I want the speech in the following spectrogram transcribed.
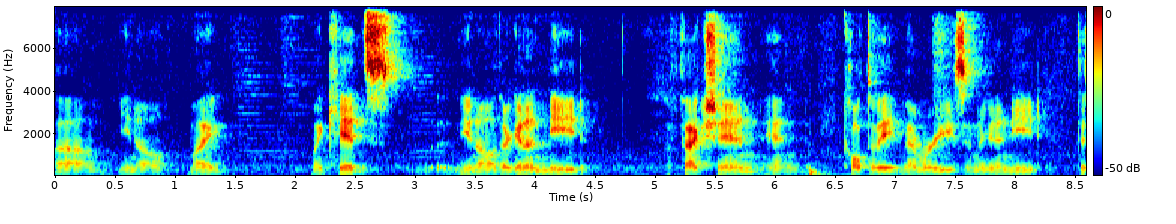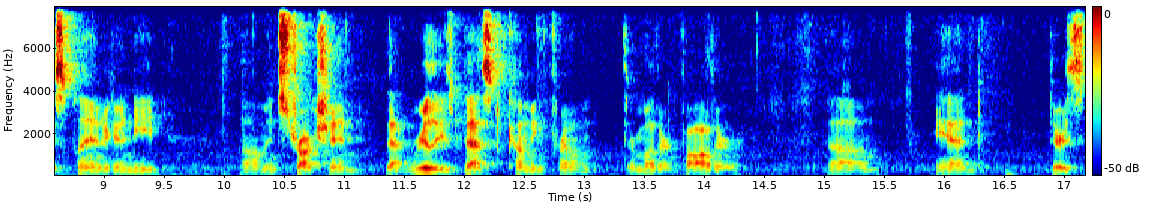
um, you know my my kids you know they're to need affection and cultivate memories and they're to need discipline they're to need um, instruction that really is best coming from their mother and father. Um, and there's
